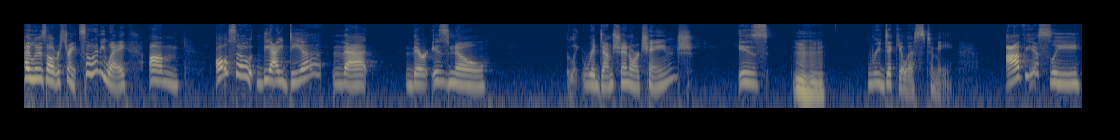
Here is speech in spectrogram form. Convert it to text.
I lose all restraint. So anyway, um, also the idea that there is no like redemption or change is mm-hmm. ridiculous to me. Obviously,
